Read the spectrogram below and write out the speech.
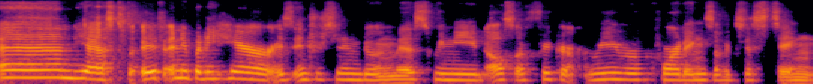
and yes, if anybody here is interested in doing this, we need also frequent re-recordings of existing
